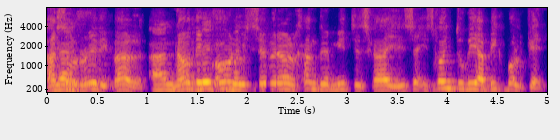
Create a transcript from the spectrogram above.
Has yes. already. Well, and now the cone will... is several hundred meters high. It's, it's going to be a big volcano.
